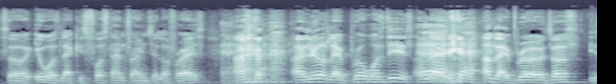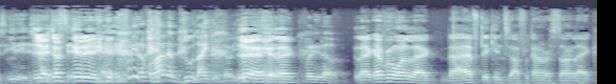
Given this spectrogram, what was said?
So it was like his first time trying jollof rice, and he was like, "Bro, what's this?" I'm like, "I'm like, bro, just just eat it. Yeah, just sit. eat it. And funny enough, a lot of them do like it though. you know? Yeah, It's like- funny enough. like everyone like that I've taken to African restaurant like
